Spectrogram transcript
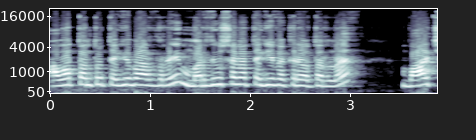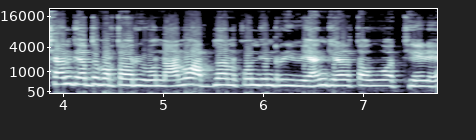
ಅವತ್ತಂತೂ ತೆಗಿಬಾರ್ದ್ರಿ, ಮರುದಿವ್ಸನ ತೆಗಿಬೇಕ್ರಿ ಅವತ್ತರನ್ನ ಭಾಳ ಚಂದ ಎದ್ದು ಬರ್ತಾವ್ರಿ ಇವು. ನಾನು ಅದನ್ನ ಅನ್ಕೊಂದಿನ್ರಿ ಇವು ಹೆಂಗೆ ಹೇಳ್ತಾವು ಅಂತ ಹೇಳಿ.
